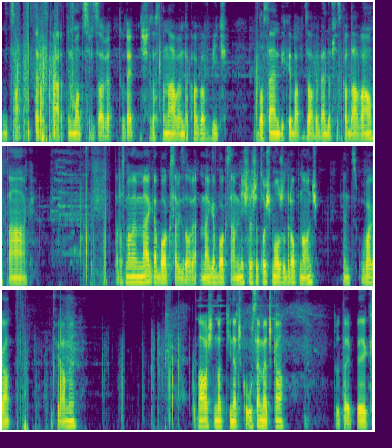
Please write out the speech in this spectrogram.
I co? Teraz karty mocy widzowie. Tutaj się zastanawiam do kogo wbić. Do Sandy chyba widzowie będę wszystko dawał. Tak. Teraz mamy mega boxa widzowie. Mega boxa. Myślę, że coś może dropnąć. Więc uwaga. Otwieramy. Na, odcineczku ósemeczka. Tutaj pyk,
